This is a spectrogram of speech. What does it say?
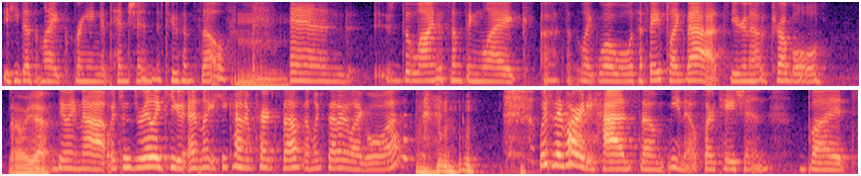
he doesn't like bringing attention to himself. Mm. and the line is something like uh, some, like whoa well, with a face like that you're gonna have trouble Oh yeah. doing that which was really cute and like he kind of perks up and looks at her like what which they've already had some you know flirtation but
